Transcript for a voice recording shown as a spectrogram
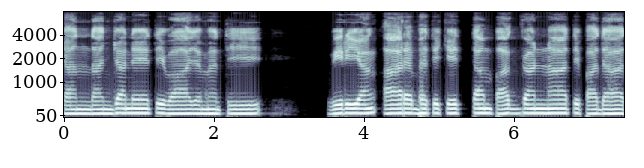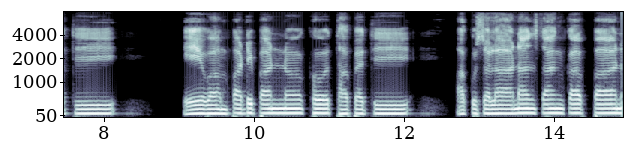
චන්දං ජනේති වායමති විරියං ආරභති චිත්තං පග්ගණ්ණාති පදාති එවං පටිපන්නෝ කෝ තපති අකුසලානං සංකප්පානං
